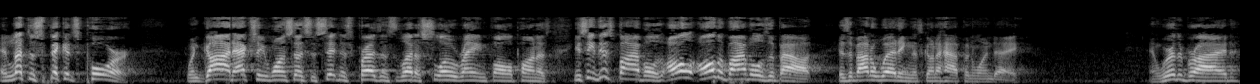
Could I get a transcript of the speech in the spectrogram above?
and let the spigots pour. When God actually wants us to sit in His presence and let a slow rain fall upon us. You see, this Bible is, all, all the Bible is about is about a wedding that's going to happen one day. And we're the bride.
